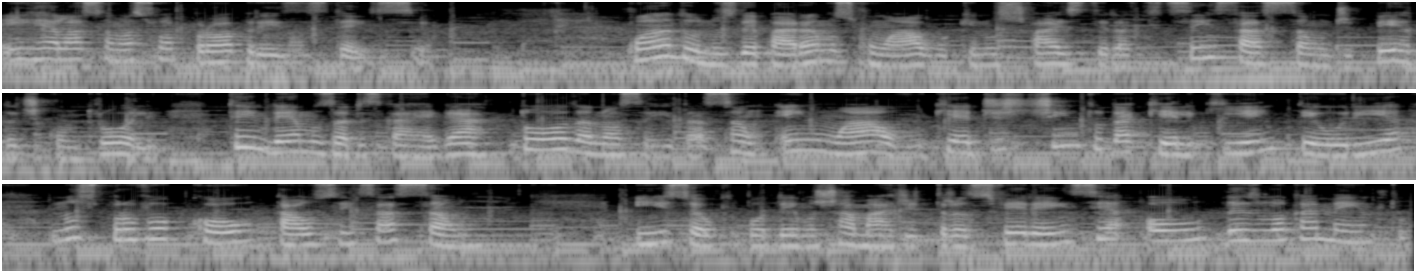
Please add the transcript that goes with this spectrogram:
em relação à sua própria existência. Quando nos deparamos com algo que nos faz ter a sensação de perda de controle, tendemos a descarregar toda a nossa irritação em um alvo que é distinto daquele que, em teoria, nos provocou tal sensação. Isso é o que podemos chamar de transferência ou deslocamento.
